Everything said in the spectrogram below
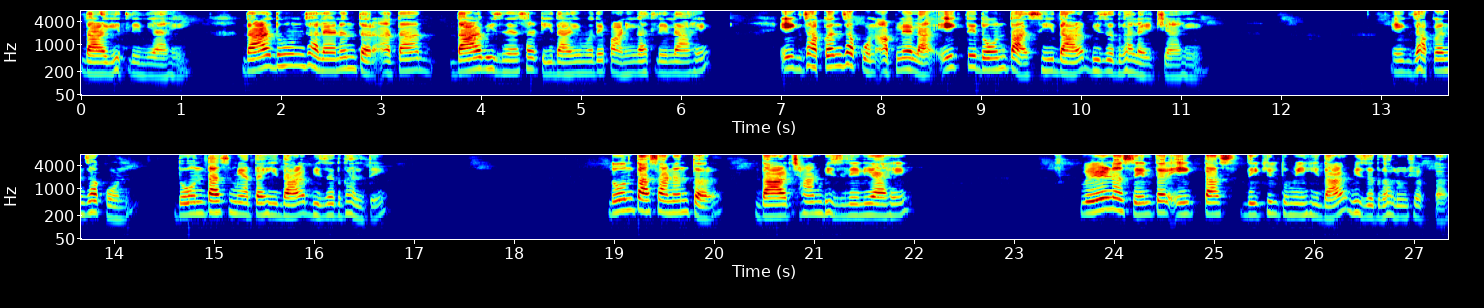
डाळ घेतलेली आहे. डाळ धुवून झाल्यानंतर आता डाळ भिजण्यासाठी डाळीमध्ये पाणी घातलेलं आहे. एक झाकण झाकून आपल्याला एक ते दोन तास ही डाळ भिजत घालायची आहे. एक झाकण झाकून दोन तास मी आता ही डाळ भिजत घालते. दोन तासानंतर डाळ छान भिजलेली आहे. वेळ नसेल तर एक तास देखील तुम्ही ही डाळ भिजत घालू शकता.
